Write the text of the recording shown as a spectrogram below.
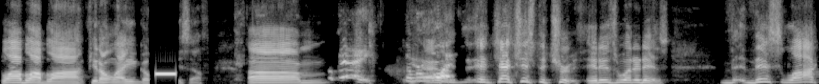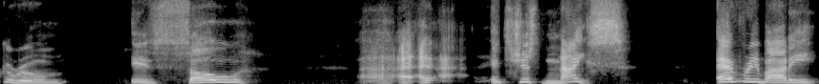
Blah blah blah. If you don't like it, go yourself. Um Okay. Number yeah, one. It, that's just the truth. It is what it is. Th- this locker room is so. Uh, I, I, I, it's just nice. Everybody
